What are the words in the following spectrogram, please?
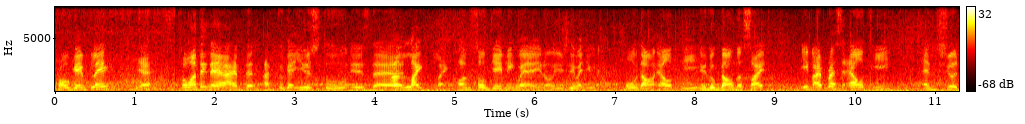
Pro gameplay? Yes. So one thing that I have, I have to get used to is that unlike like console gaming where you know usually when you hold down LT, you look down the side. If I press LT and shoot,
